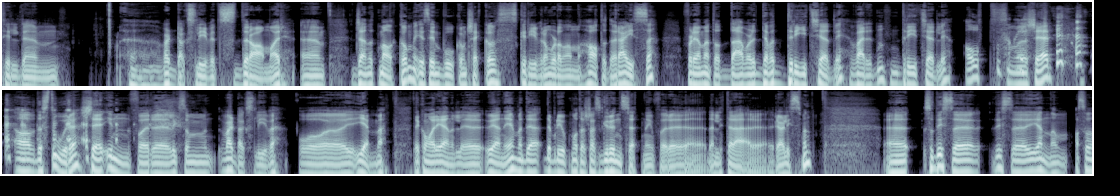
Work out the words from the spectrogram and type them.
til um, Uh, hverdagslivets dramaer. Uh, Janet Malcolm i sin bok om Tsjekhov skriver om hvordan han hatet å reise. Fordi han mente at var det, det, var dritkjedelig. Verden, dritkjedelig. Alt som skjer av det store, skjer innenfor uh, liksom hverdagslivet og hjemmet. Det kan være uenig i, men det, det, blir jo på en måte en slags grunnsetning for den litterære realismen. Uh, så disse, disse, gjennom Altså,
